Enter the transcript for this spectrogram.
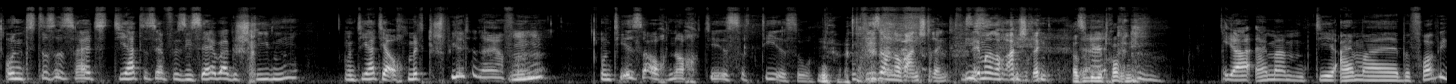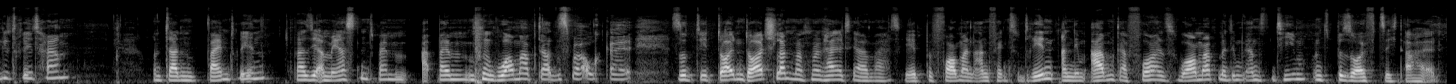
Und das ist halt, die hat es ja für sich selber geschrieben. Und die hat ja auch mitgespielt in der Folge. Und die ist auch noch, die ist, die ist so. Die ist auch noch anstrengend. Die ist immer noch anstrengend. Hast du die getroffen? Ja, einmal, die einmal bevor wir gedreht haben und dann beim Drehen war sie am ersten beim, beim Warm-up da, das war auch geil. So die, in Deutschland macht man halt, ja, was, bevor man anfängt zu drehen, an dem Abend davor das Warm-up mit dem ganzen Team und besäuft sich da halt.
